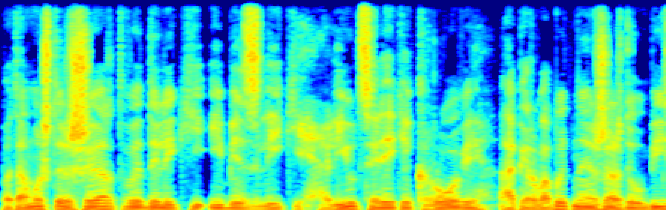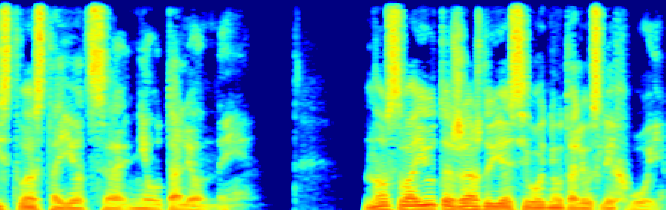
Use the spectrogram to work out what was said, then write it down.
Потому что жертвы далеки и безлики, льются реки крови, а первобытная жажда убийства остается неутоленной. Но свою-то жажду я сегодня утолю с лихвой.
